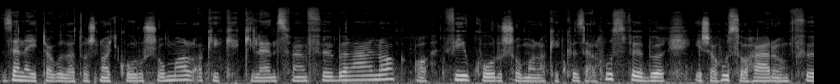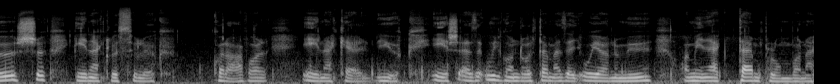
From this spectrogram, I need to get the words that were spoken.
zenei tagozatos nagykórusommal, akik 90 főből állnak, a fiúkórusommal, akik közel 20 főből, és a 23 fős éneklőszülők korával énekeljük. És ez, úgy gondoltam, ez egy olyan mű, aminek templomban a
